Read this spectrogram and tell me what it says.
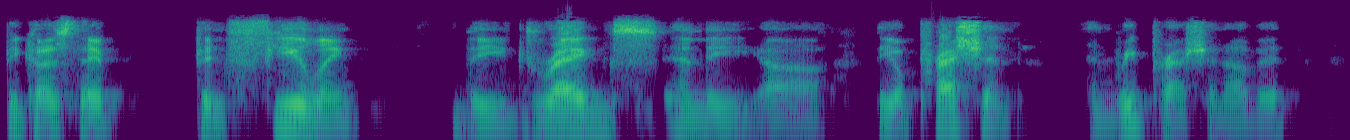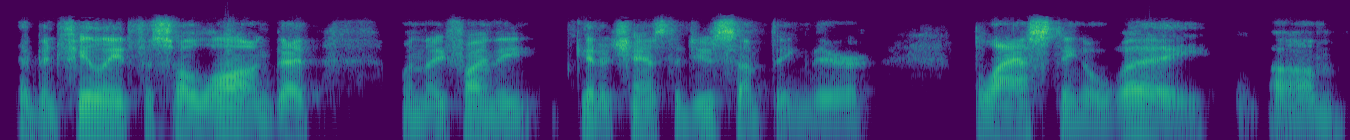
because they've been feeling the dregs and the uh, the oppression and repression of it. They've been feeling it for so long that when they finally get a chance to do something, they're blasting away. Um,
